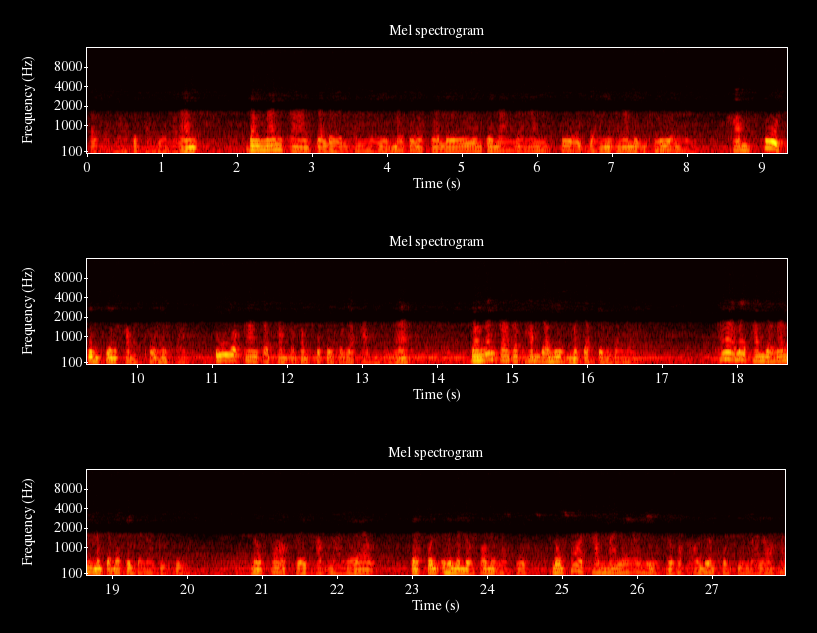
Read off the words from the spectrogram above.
ไปกลับมาจะทำเดียวเท่านั้น ดังนั้นการเจริญอันนี้ ไม่ใช่ว่าเจริญไปนั่งอย่างนั้นพูดอย่างนี้อันนั้นเป็นอีกเรื่องหนึ่งคำพูดเป็นเพียงคำพูดให้ฟังตัวการกระทำกับคำพูดเป็นคนละอันนะ ดังนั้นการกระทำอย่างนี้มันจะเป็นอย่างนั้น ถ้าไม่ทำอย่างนั้นมันจะไม่เป็นอย่างนั้นจริงๆหลวงพ่อเคยทำมาแล้ว แต่คนอื่นนั้นหลวงพ่อไม่ออกพูดหลวงพ่อทำมาแล้วนี่หลวงพ่อเอาเรื่องคนจริงมาเล่าให้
